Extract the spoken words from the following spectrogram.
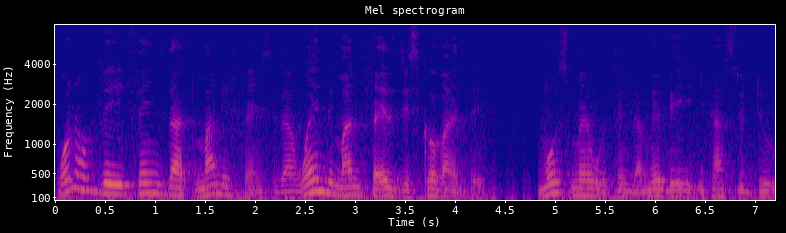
One of the things that manifests is that when the man first discovers this, most men would think that maybe it has to do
